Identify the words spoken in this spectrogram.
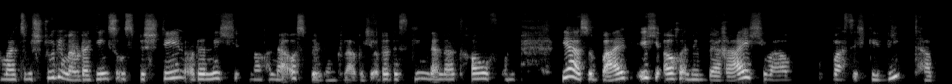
mal zum Studium, aber da ging es ums Bestehen oder nicht, noch in der Ausbildung, glaube ich, oder das ging dann da drauf. Und ja, sobald ich auch in dem Bereich war, was ich geliebt habe,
